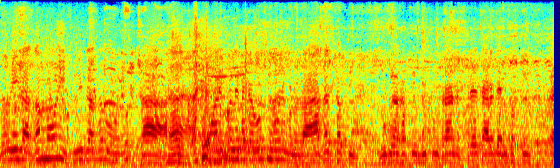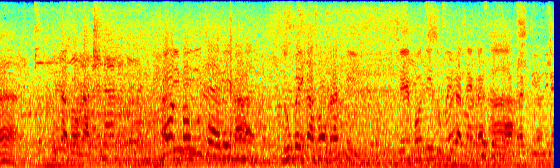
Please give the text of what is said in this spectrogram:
સુવિધા કમ હોણી સુવિધા કરવાની હા. હા. તમારી ભલે ને કઈ ઓછી હોણી પણ આ જ ખપતી લુગડા ખપતી બૂટું ત્રણ ત્રે ચાર હજારની ખપતી ઊંચા રાખતી બહુ ઊંચા ભાઈ બાળા दुबई का शौक रखती शेख होती दुबई का शेख रखती शौक रखती हमने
